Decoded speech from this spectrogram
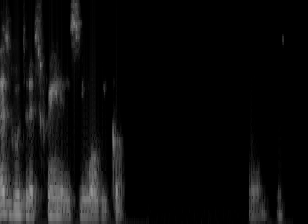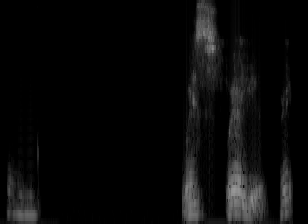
let's go to the screen and see what we got. Where's where are you? Right?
